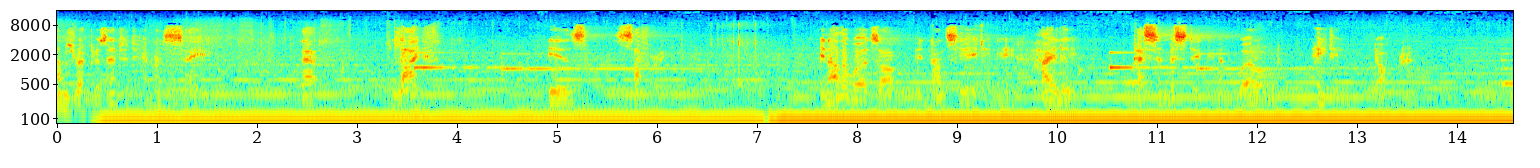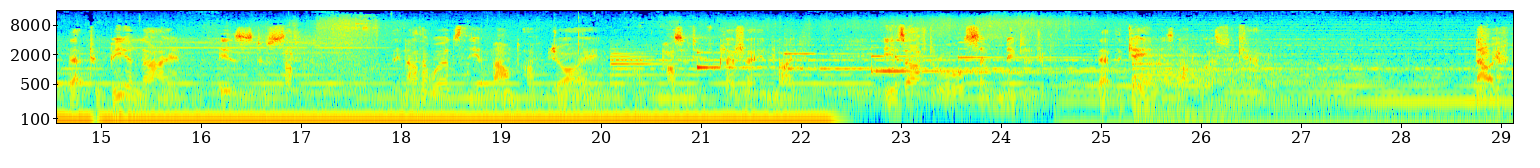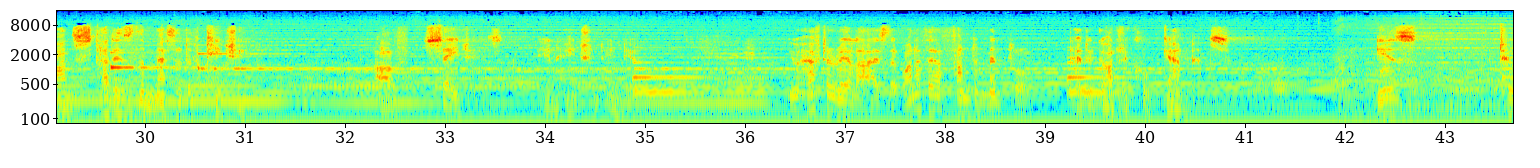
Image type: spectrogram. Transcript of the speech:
sometimes represented him as saying that life is suffering. In other words, of enunciating a highly pessimistic and world hating doctrine that to be alive is to suffer. In other words, the amount of joy, of positive pleasure in life is, after all, so negligible that the game is not worth the candle. Now, if one studies the method of teaching of sages in ancient India, you have to realize that one of their fundamental pedagogical gambits is to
